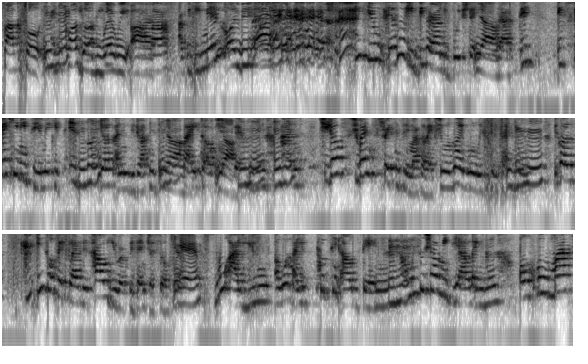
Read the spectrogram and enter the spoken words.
Factor. It's because of where we are. Be the nail On the head. if you there's no you beat around the bush then Yeah. you know that this it's faking it till you make it. It's mm-hmm. not just an individual thing, it's a Yeah. societal Yeah. problem. Mm-hmm. Mm-hmm. And she just she went straight into the matter, like she was not even wasting time. Because this whole fake life is how you represent yourself. Yeah. Who are you and what are you putting out there? And with social media, like Uncle Mark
